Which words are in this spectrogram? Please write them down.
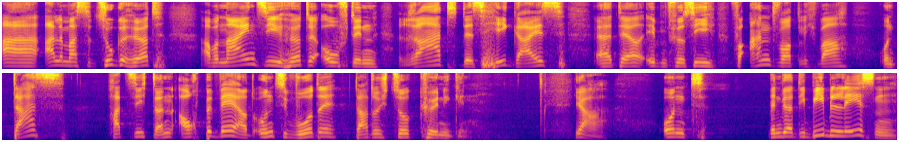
allem, was dazugehört. Aber nein, sie hörte auf den Rat des Hegeis, äh, der eben für sie verantwortlich war. Und das hat sich dann auch bewährt und sie wurde dadurch zur Königin. Ja, und wenn wir die Bibel lesen,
